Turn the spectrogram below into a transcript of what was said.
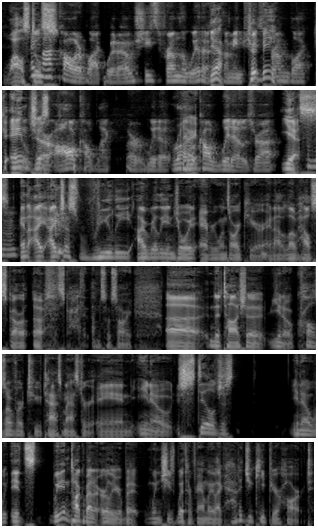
while they still. might s- call her Black Widow. She's from the Widow. Yeah, I mean, could be. from Black. And they're all called Black or Widow. Right. They were called widows, right? Yes, Mhm. and I, I just really, I really enjoyed everyone's arc here, and I love how Scar, uh, Scarlett, I'm so sorry, uh, Natasha, you know, crawls over to Taskmaster, and you know, still just, you know, it's we didn't talk about it earlier, but when she's with her family, like, how did you keep your heart?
